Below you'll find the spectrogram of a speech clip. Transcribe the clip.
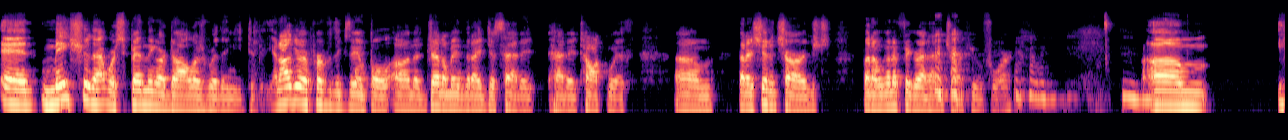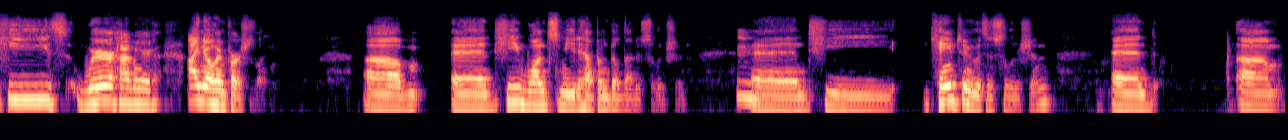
and make sure that we're spending our dollars where they need to be? And I'll give a perfect example on a gentleman that I just had a had a talk with um, that I should have charged, but I'm going to figure out how to charge people for. Mm-hmm. Um, he's we're having a I know him personally. Um, and he wants me to help him build out a solution. Mm. And he came to me with a solution and um,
